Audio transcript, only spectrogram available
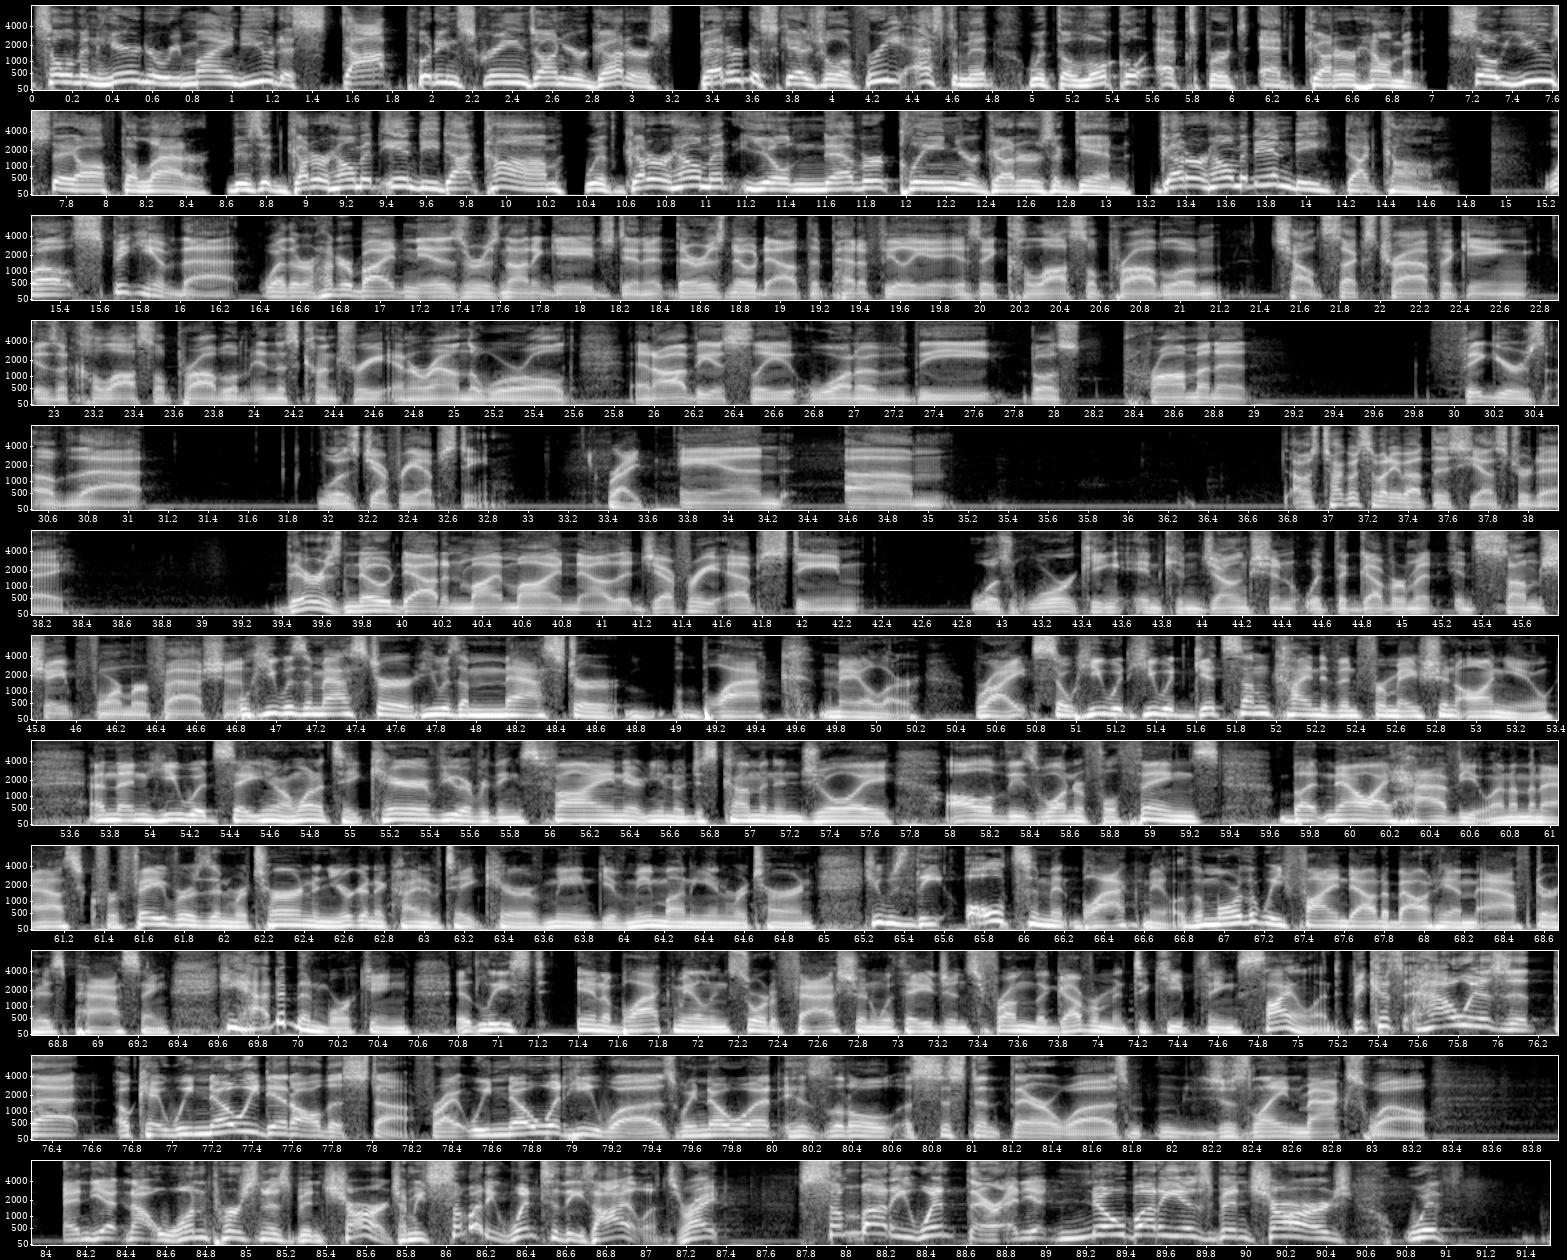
Matt Sullivan here to remind you to stop putting screens on your gutters. Better to schedule a free estimate with the local experts at Gutter Helmet so you stay off the ladder. Visit gutterhelmetindy.com. With Gutter Helmet, you'll never clean your gutters again. Gutterhelmetindy.com. Well, speaking of that, whether Hunter Biden is or is not engaged in it, there is no doubt that pedophilia is a colossal problem. Child sex trafficking is a colossal problem in this country and around the world. And obviously, one of the most prominent figures of that was Jeffrey Epstein. Right. And um, I was talking with somebody about this yesterday. There is no doubt in my mind now that Jeffrey Epstein was working in conjunction with the government in some shape, form, or fashion. Well, he was a master. He was a master blackmailer, right? So he would he would get some kind of information on you, and then he would say, you know, I want to take care of you. Everything's fine. You know, just come and enjoy all of these wonderful things. But now I have you, and I'm going to ask for favors in return, and you're going to kind of take care of me and give me money in return. He was the ultimate blackmailer. The more that we find out about him after his passing, he had to have been working at least in a blackmailing sort of fashion with agents from the government to keep things silent. Because how is it that, okay, we know he did all this stuff, right? We know what he was. We know what his little assistant there was, Ghislaine Maxwell. And yet not one person has been charged. I mean, somebody went to these islands, right? Somebody went there, and yet nobody has been charged with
